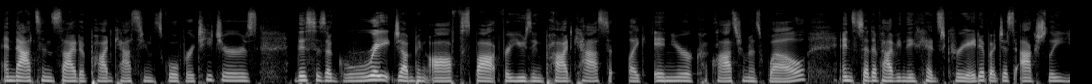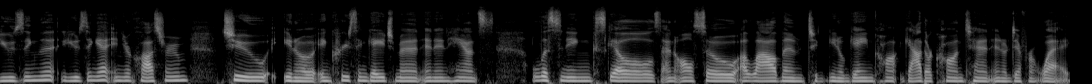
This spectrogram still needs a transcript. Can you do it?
and that's inside of Podcasting School for Teachers. This is a great jumping off spot for using podcasts like in your classroom as well, instead of having the kids create it, but just actually using it, using it in your classroom to, you know, increase engagement and enhance listening skills and also allow them to, you know, gain, con- gather content in a different way.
